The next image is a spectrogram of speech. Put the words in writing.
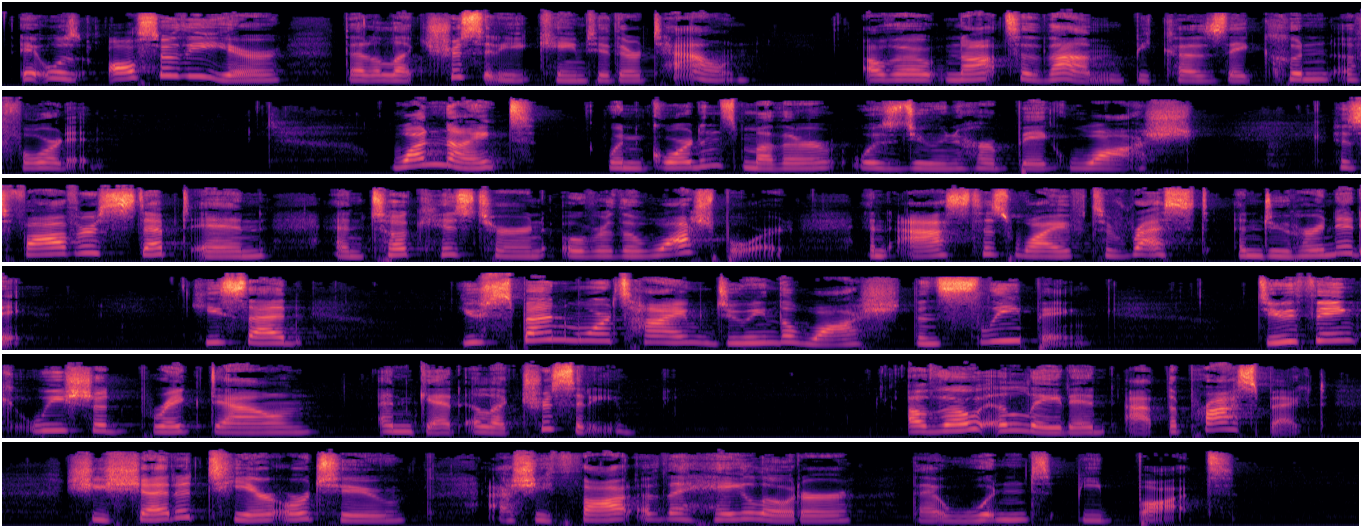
It was also the year that electricity came to their town, although not to them because they couldn't afford it. One night, when Gordon's mother was doing her big wash, his father stepped in and took his turn over the washboard and asked his wife to rest and do her knitting. He said, you spend more time doing the wash than sleeping. Do you think we should break down and get electricity? Although elated at the prospect, she shed a tear or two as she thought of the hay loader that wouldn't be bought.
